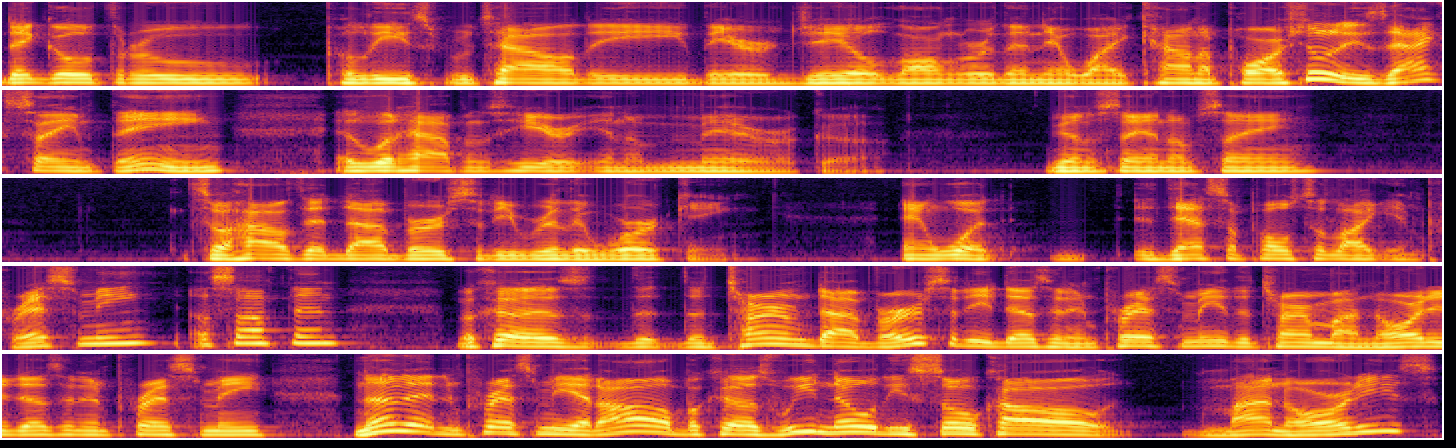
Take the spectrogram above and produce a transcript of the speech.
they go through police brutality. They're jailed longer than their white counterparts. You know, the exact same thing as what happens here in America. You understand what I'm saying? So how is that diversity really working? And what is that supposed to like impress me or something? Because the, the term diversity doesn't impress me. The term minority doesn't impress me. None of that impressed me at all because we know these so called minorities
